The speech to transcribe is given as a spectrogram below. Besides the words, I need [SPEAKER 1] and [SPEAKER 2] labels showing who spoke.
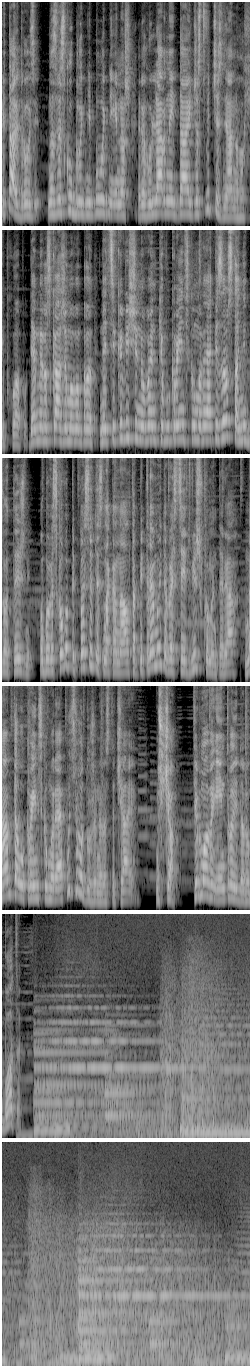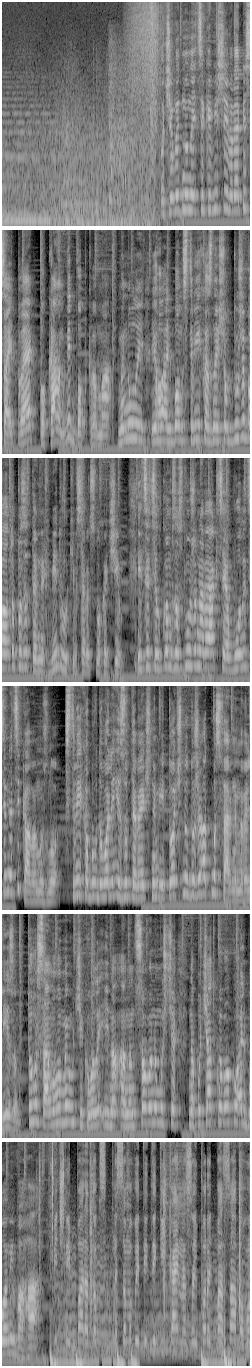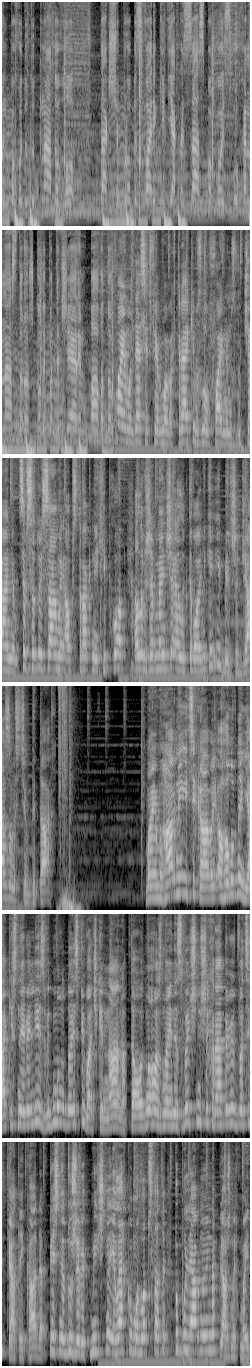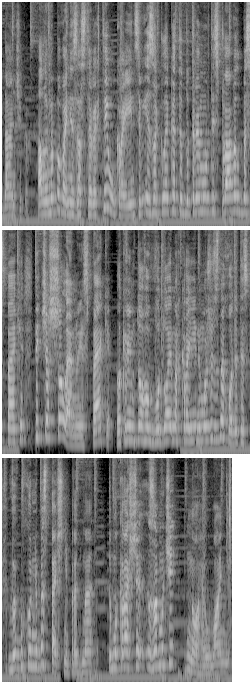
[SPEAKER 1] Вітаю, друзі! На зв'язку брудні будні і наш регулярний дайджест вітчизняного хіп-хопу, де ми розкажемо вам про найцікавіші новинки в українському репі за останні два тижні. Обов'язково підписуйтесь на канал та підтримуйте весь цей двіж в коментарях. Нам та українському репу цього дуже не вистачає. Ну що, фірмове інтро і до роботи. Очевидно, найцікавіший в репі сайт проект Покам від Боб Крома. Минулий його альбом Стріха знайшов дуже багато позитивних відгуків серед слухачів, і це цілком заслужена реакція вулиці на цікаве музло. Стріха був доволі езотеричним і точно дуже атмосферним релізом. Того самого ми очікували і на анонсованому ще на початку року альбомі Вага.
[SPEAKER 2] Вічний парадокс, несамовитий дикий кайназой, боротьба за вогонь, походу тут надовго. Так, що проби з варіків якось заспокой, слуха насторож, коли потече рим паводок.
[SPEAKER 1] Маємо 10 фірмових треків з лоу-файним звучанням. Це все той самий абстрактний хіп-хоп, але вже менше електроніки і більше джазовості в бітах. Маємо гарний і цікавий, а головне якісний реліз від молодої співачки Нана та одного з найнезвичніших реперів 25-й кадр. Пісня дуже ритмічна і легко могла б стати популярною на пляжних майданчиках. Але ми повинні застерегти українців і закликати дотримуватись правил безпеки під час шаленої спеки. Окрім того, в водоймах країни можуть знаходитись вибухонебезпечні предмети. Тому краще замочіть ноги у ванні.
